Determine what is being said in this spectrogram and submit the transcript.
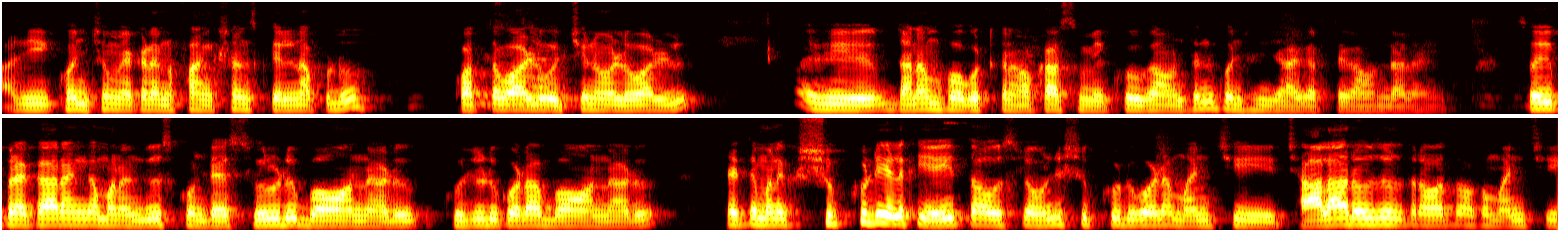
అది కొంచెం ఎక్కడైనా ఫంక్షన్స్కి వెళ్ళినప్పుడు కొత్త వాళ్ళు వచ్చిన వాళ్ళు వాళ్ళు ఇది ధనం పోగొట్టుకునే అవకాశం ఎక్కువగా ఉంటుంది. కొంచెం జాగ్రత్తగా ఉండాలండి. సో ఈ ప్రకారంగా మనం చూసుకుంటే సూర్యుడు బాగున్నాడు కుజుడు కూడా బాగున్నాడు. అయితే మనకి శుక్రుడు వీళ్ళకి ఎయిత్ హౌస్లో ఉండి శుక్రుడు కూడా మంచి చాలా రోజుల తర్వాత ఒక మంచి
